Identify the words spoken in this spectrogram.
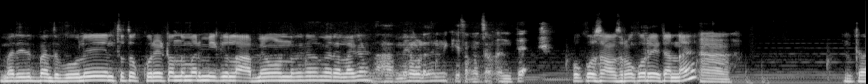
మరి ఇది బంతి పూలు ఇంత తక్కువ రేట్ ఉంది మరి మీకు లాభం ఏమి ఉండదు కదా మరి అలాగా? లాభమే ఉండదండి ఈ సంవత్సరం అంతే. ఒక్కో సంవత్సరం ఒక్కో రేట్ అన్నా? ఇంకా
